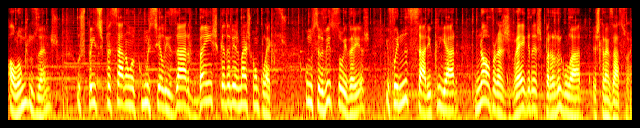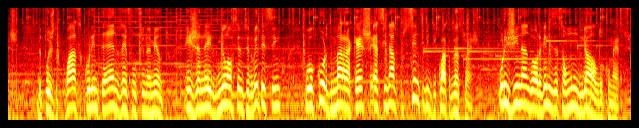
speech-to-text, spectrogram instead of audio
Ao longo dos anos, os países passaram a comercializar bens cada vez mais complexos, como serviços ou ideias, e foi necessário criar novas regras para regular as transações. Depois de quase 40 anos em funcionamento, em janeiro de 1995, o Acordo de Marrakech é assinado por 124 nações, originando a Organização Mundial do Comércio.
